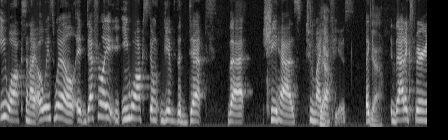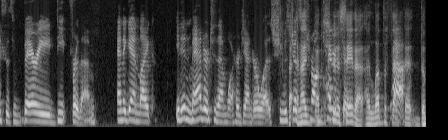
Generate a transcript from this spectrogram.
Ewoks, and I always will, it definitely Ewoks don't give the depth that she has to my Yeah. nephews. Like Yeah. that experience is very deep for them. And again, like it didn't matter to them what her gender was. She was just and a I, strong I'm just going to say that I love the fact Yeah. that the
